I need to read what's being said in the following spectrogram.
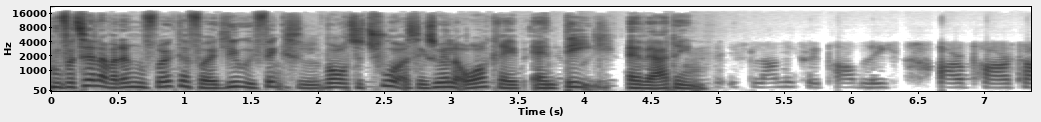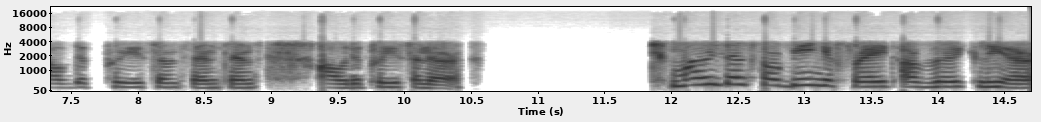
Hun fortæller, hvordan hun frygter for et liv i fængsel, hvor tortur og seksuelle overgreb er en del af hverdagen. Islamic Republic are part of the prison sentence of the prisoner. My reasons for being afraid are very clear.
